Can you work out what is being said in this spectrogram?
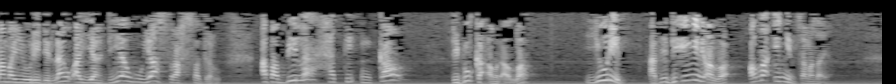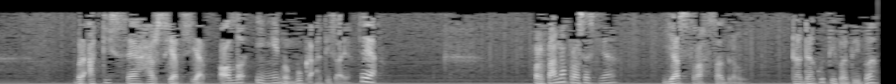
fama yuridillahu ayyahdiyahu yasrah sadrahu. Apabila hati engkau dibuka oleh Allah, yurid artinya diingini Allah, Allah ingin sama saya. Berarti saya harus siap-siap. Allah ingin membuka hati saya. Iya. Pertama prosesnya yasrah sadrahu. Dadaku tiba-tiba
